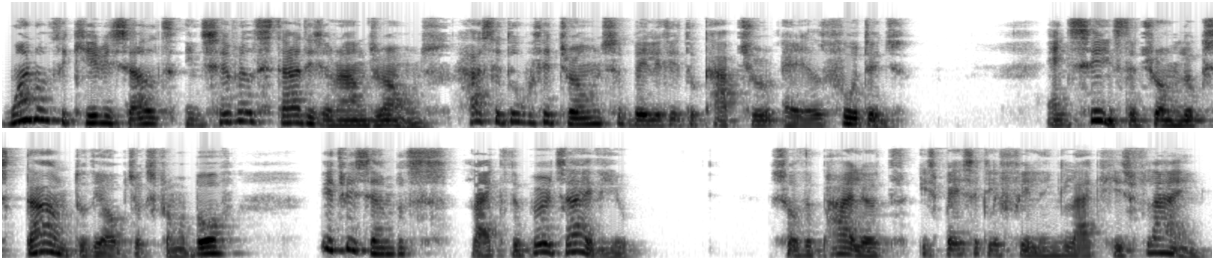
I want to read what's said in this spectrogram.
One of the key results in several studies around drones has to do with the drone's ability to capture aerial footage. And since the drone looks down to the objects from above, it resembles like the bird's eye view. So the pilot is basically feeling like he's flying.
